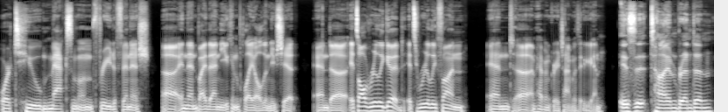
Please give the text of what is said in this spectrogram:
or two maximum for you to finish. Uh, and then by then you can play all the new shit. And uh, it's all really good. It's really fun. And uh, I'm having a great time with it again. Is it time, Brendan,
